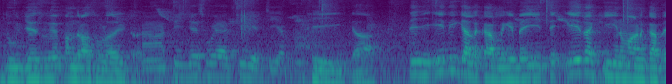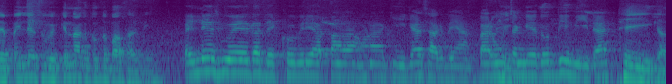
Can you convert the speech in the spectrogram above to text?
ਦੂਜੇ ਸੂਏ 15 16 ਲੀਟਰ। ਹਾਂ ਤੀਜੇ ਸੂਏ ਅੱਛੀ ਵੇਚੀ ਆਪਾਂ। ਠੀਕ ਆ। ਤੇ ਜੇ ਇਹਦੀ ਗੱਲ ਕਰ ਲਈਏ ਬਈ ਤੇ ਇਹਦਾ ਕੀ ਅਨੁਮਾਨ ਕਰਦੇ ਆ? ਪਹਿਲੇ ਸੂਏ ਕਿੰਨਾ ਕੁ ਦੁੱਧ ਪਾ ਸਕਦੀ ਹੈ? ਪਹਿਲੇ ਸੂਏ ਦਾ ਦੇਖੋ ਵੀਰੇ ਆਪਾਂ ਹੁਣ ਕੀ ਕਹਿ ਸਕਦੇ ਆ ਪਰ ਉਹ ਠੀਕ। ਚੰਗੇ ਦੁੱਧ ਦੀ ਉਮੀਦ ਹੈ ਠੀਕ ਆ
